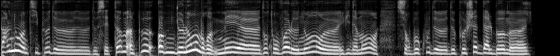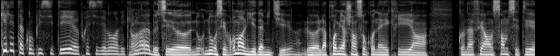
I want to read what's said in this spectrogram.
parle-nous un petit peu de, de, cet homme, un peu homme de l'ombre, mais euh, dont on voit le nom euh, évidemment sur beaucoup de, pochettes d'albums. Euh, quelle est ta complicité précisément avec lui? Ouais, ben c'est, nous, nous, on s'est vraiment liés d'amitié. la première chanson qu'on a écrite, qu'on a fait ensemble, c'était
